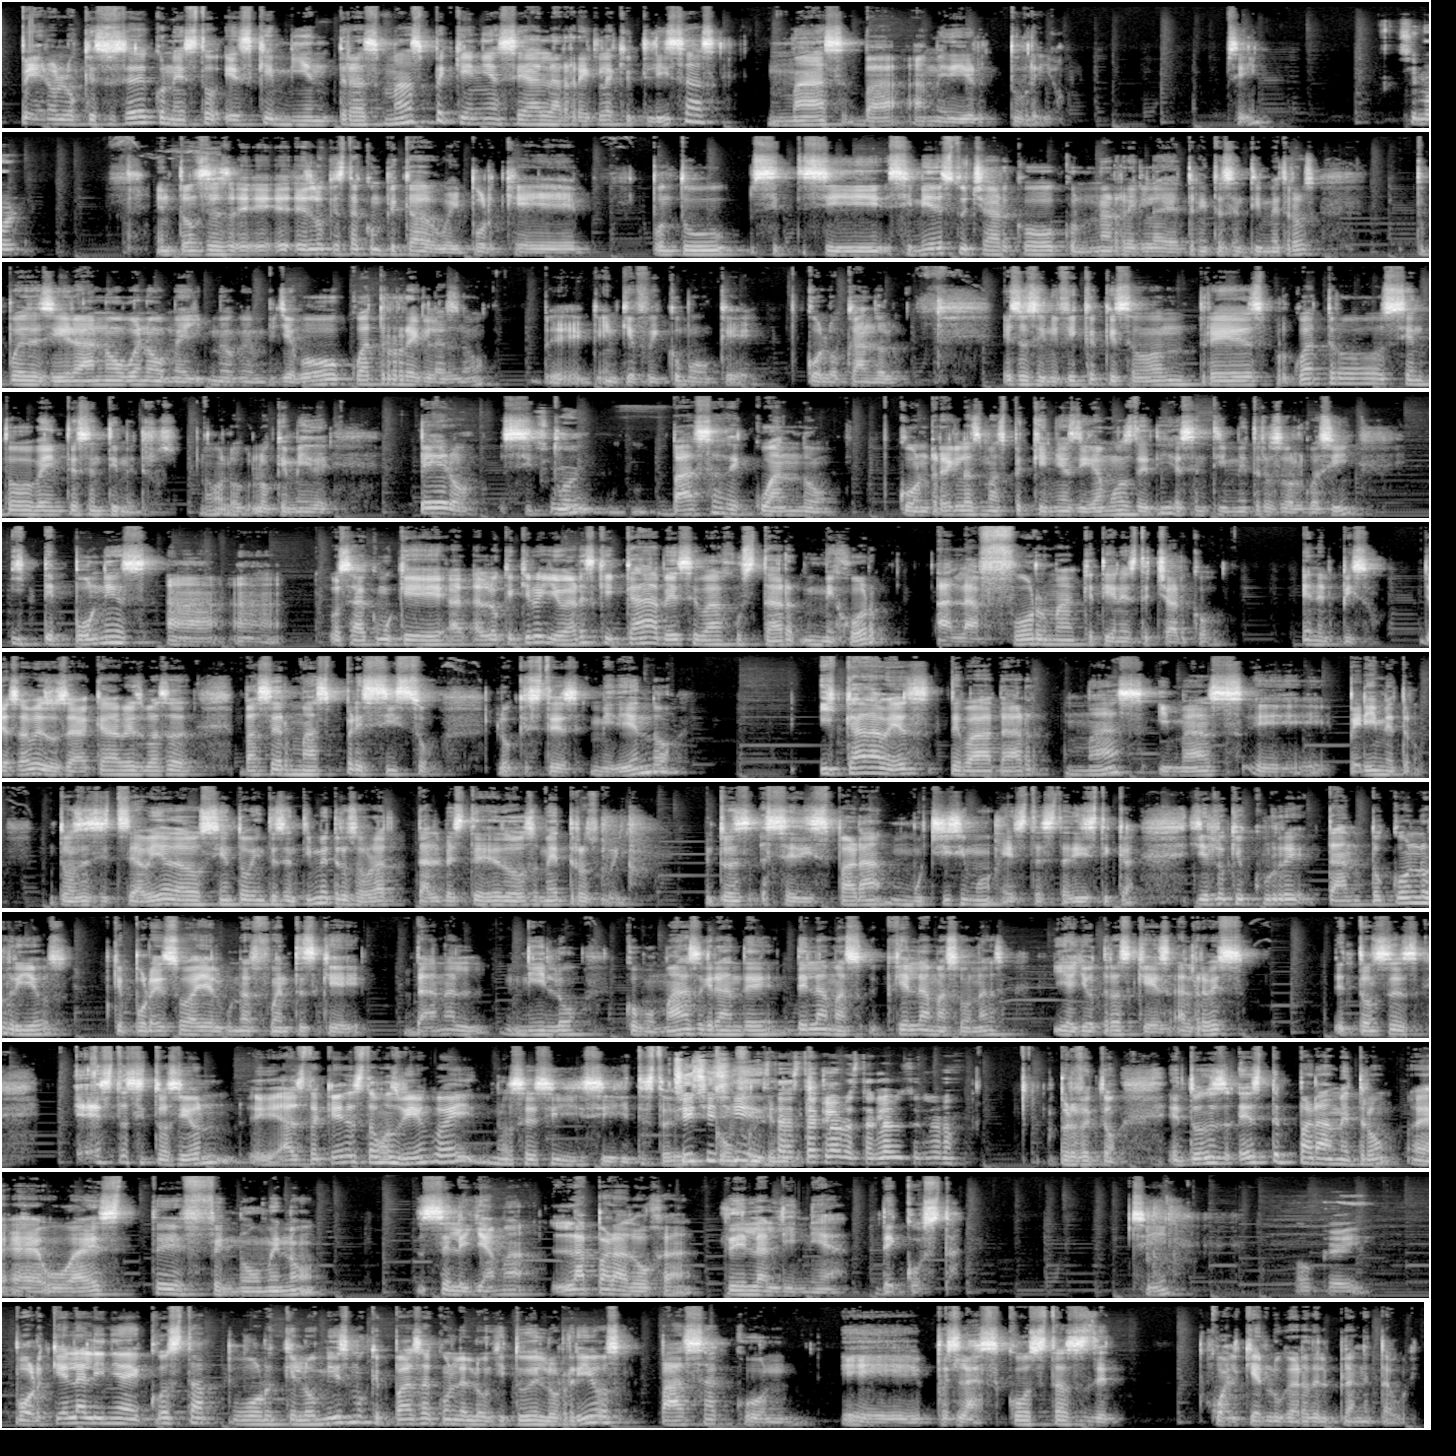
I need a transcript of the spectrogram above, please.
Pero lo que sucede con esto es que mientras más pequeña sea la regla que utilizas, más va a medir tu río. ¿Sí? Simón. Entonces, e, e, es lo que está complicado, güey, porque pon tú, si, si, mides tu charco con una regla de 30 centímetros, tú puedes decir, ah, no, bueno, me, llevó cuatro reglas, ¿no? en que fui como que colocándolo. Eso significa que son 3 por 4, 120 centímetros, ¿no? Lo, que mide. Pero si tú vas adecuando con reglas más pequeñas, digamos de 10 centímetros o algo así, y te pones a, o sea, como que a, lo que quiero llevar es que cada vez se va a ajustar mejor a la forma que tiene este charco en el piso. Ya sabes, o sea, cada vez vas a, va a ser más preciso lo que estés midiendo y cada vez te va a dar más y más eh, perímetro. Entonces, si te había dado 120 centímetros, ahora tal vez te dé 2 metros, güey. Entonces se dispara muchísimo esta estadística. Y es lo que ocurre tanto con los ríos, que por eso hay algunas fuentes que dan al Nilo como más grande que el Amazonas y hay otras que es al revés. Entonces, esta situación, eh, ¿hasta qué estamos bien, güey? No sé si, si te estoy Sí, sí, sí, está, claro, está claro, está claro. Perfecto. Entonces, este parámetro eh, eh, o a este fenómeno se le llama la paradoja de la línea de costa. ¿Sí? Ok. ¿Por qué la línea de costa? Porque lo mismo que pasa con la longitud de los ríos pasa con eh, pues las costas de cualquier lugar del planeta, güey.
